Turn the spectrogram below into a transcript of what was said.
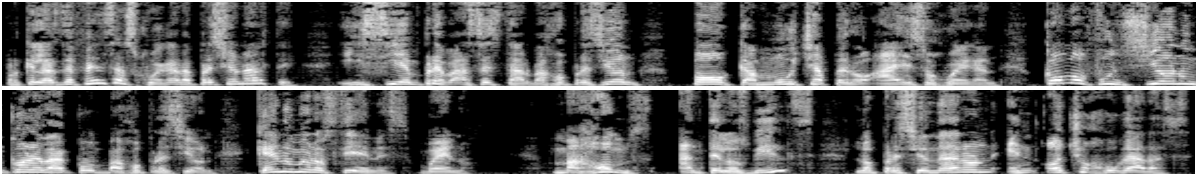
Porque las defensas juegan a presionarte y siempre vas a estar bajo presión. Poca, mucha, pero a eso juegan. ¿Cómo funciona un coreback bajo presión? ¿Qué números tienes? Bueno, Mahomes ante los Bills lo presionaron en ocho jugadas.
